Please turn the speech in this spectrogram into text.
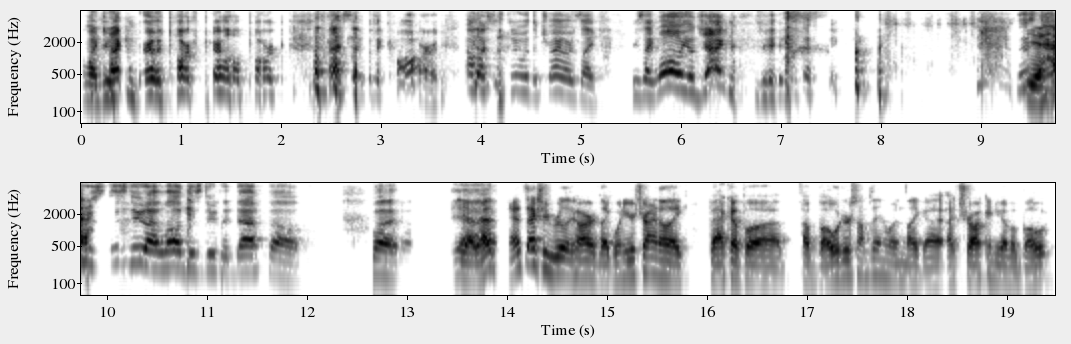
I'm like, dude, I can barely park parallel park. I said with a car. How am I supposed to do it with the trailer? It's like he's like, whoa, you'll jackknife it. this Yeah. dude, this dude, I love this dude to death though. But yeah, yeah, that that's actually really hard. Like when you're trying to like back up a, a boat or something, when like a, a truck and you have a boat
